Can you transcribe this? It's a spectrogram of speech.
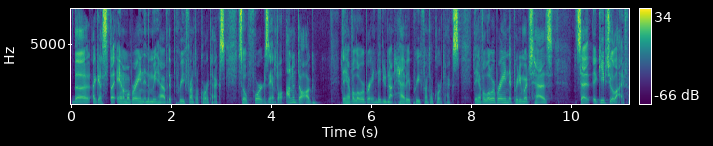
the I guess the animal brain, and then we have the prefrontal cortex. So, for example, on a dog, they have a lower brain. They do not have a prefrontal cortex. They have a lower brain that pretty much has said it keeps you alive.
